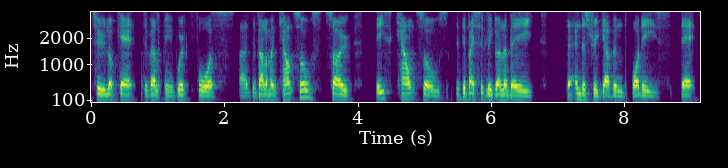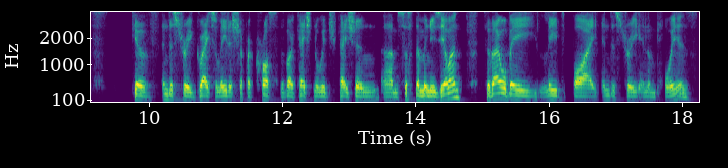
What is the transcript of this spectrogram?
to look at developing workforce uh, development councils. So these councils, they're basically going to be the industry governed bodies that give industry greater leadership across the vocational education um, system in New Zealand. So they will be led by industry and employers.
